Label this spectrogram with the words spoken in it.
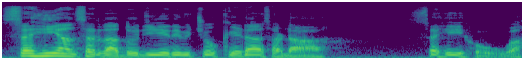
ਸਹੀ ਆਨਸਰ ਦੱਸ ਜੀ, ਇਹਦੇ ਵਿੱਚੋਂ ਕਿਹੜਾ ਸਾਡਾ ਸਹੀ ਹੋਊਗਾ?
